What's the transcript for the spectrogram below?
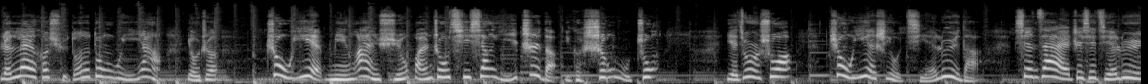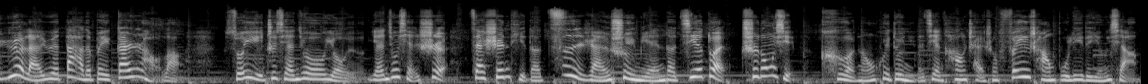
人类和许多的动物一样，有着昼夜明暗循环周期相一致的一个生物钟，也就是说，昼夜是有节律的。现在这些节律越来越大的被干扰了。所以之前就有研究显示，在身体的自然睡眠的阶段吃东西可能会对你的健康产生非常不利的影响，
